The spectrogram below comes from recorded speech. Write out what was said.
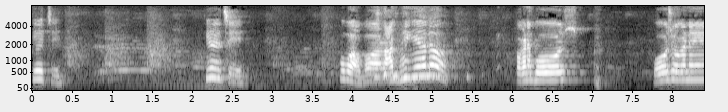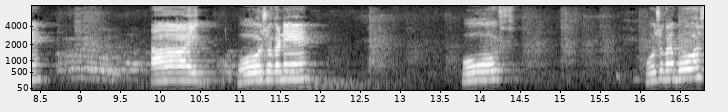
কী হয়েছে? কী হয়েছে? ও বাবা রাগ ভেঙে গেল? ওখানে বস। বস ওখানে। আয়। বস ওখানে বস বস ওখানে বস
